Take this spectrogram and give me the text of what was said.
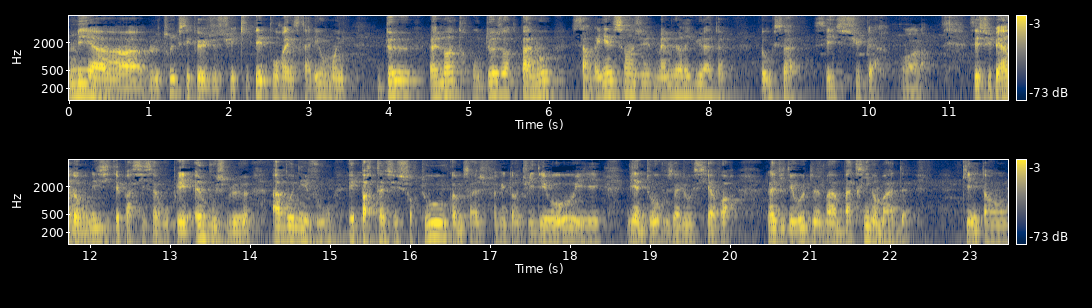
Mais euh, le truc, c'est que je suis équipé pour installer au moins deux, un autre ou deux autres panneaux sans rien changer, même le régulateur. Donc ça, c'est super. Voilà. C'est super, donc n'hésitez pas si ça vous plaît, un pouce bleu, abonnez-vous et partagez surtout, comme ça je ferai d'autres vidéos et bientôt vous allez aussi avoir la vidéo de ma batterie nomade qui est en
